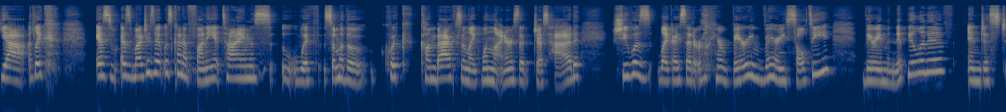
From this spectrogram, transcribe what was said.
Yeah, like as as much as it was kind of funny at times uh, with some of the quick comebacks and like one-liners that Jess had, she was, like I said earlier, very, very salty, very manipulative, and just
